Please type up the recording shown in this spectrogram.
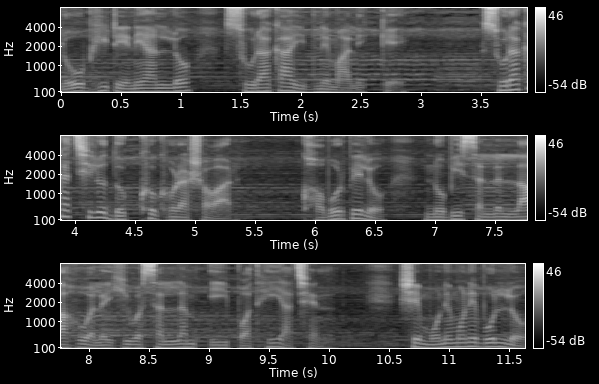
লোভই টেনে আনল সুরাকা ইবনে মালিককে। সুরাকা ছিল দক্ষ ঘোড়া সওয়ার। খবর পেল নবী সাল্লাল্লাহু আলহি ওয়াসাল্লাম এই পথেই আছেন। সে মনে মনে বলল,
